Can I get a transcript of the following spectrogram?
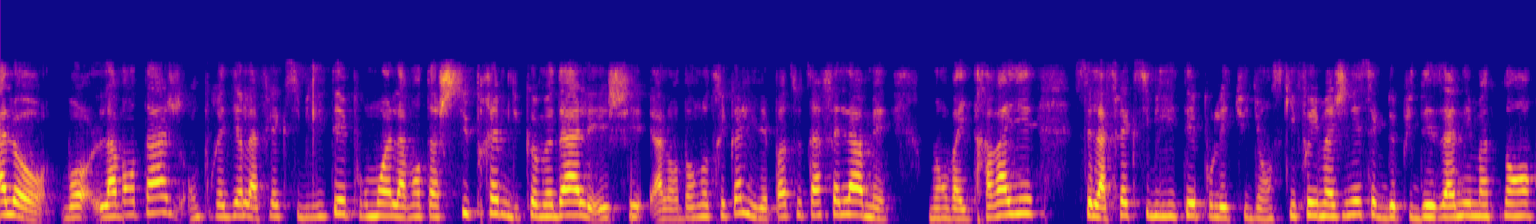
Alors, bon, l'avantage, on pourrait dire la flexibilité, pour moi, l'avantage suprême du commodal, et chez, alors dans notre école, il n'est pas tout à fait là, mais, mais on va y travailler, c'est la flexibilité pour l'étudiant. Ce qu'il faut imaginer, c'est que depuis des années maintenant,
